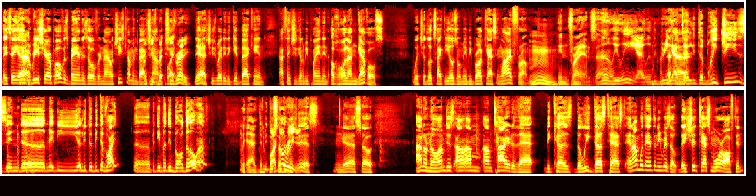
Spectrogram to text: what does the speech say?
They say uh, Yeah. Maria Sharapova's ban is over now, and she's coming back Oh, she's now be- to play. she's ready. Yeah, she's ready to get back in. I think she's going to be playing in Roland Garros, which it looks like the Ozone may be broadcasting live from Mm. in France. Oh, oui, oui. I will bring out a little breeches and uh, maybe a little bit of wine. Uh, petit peu de Bordeaux, huh? Yeah, the Bordeaux something like region. this. Yeah, so I don't know. I'm just I'm, I'm I'm tired of that because the league does test, and I'm with Anthony Rizzo. They should test more often.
